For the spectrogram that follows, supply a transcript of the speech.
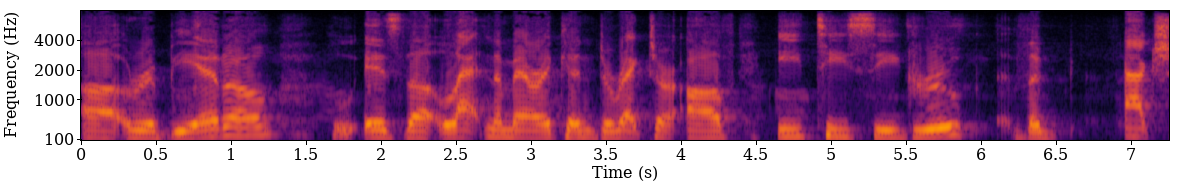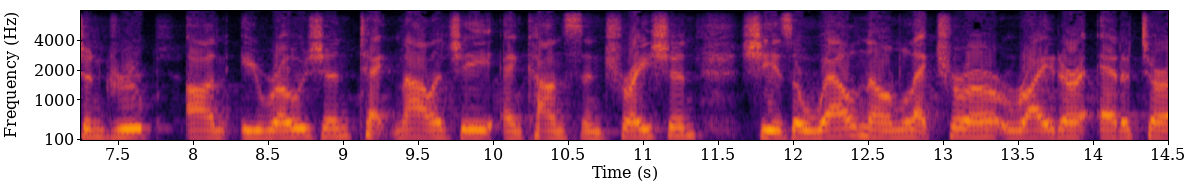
uh, Ribeiro, who is the Latin American Director of ETC Group, the Action Group on Erosion, Technology, and Concentration. She is a well known lecturer, writer, editor,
